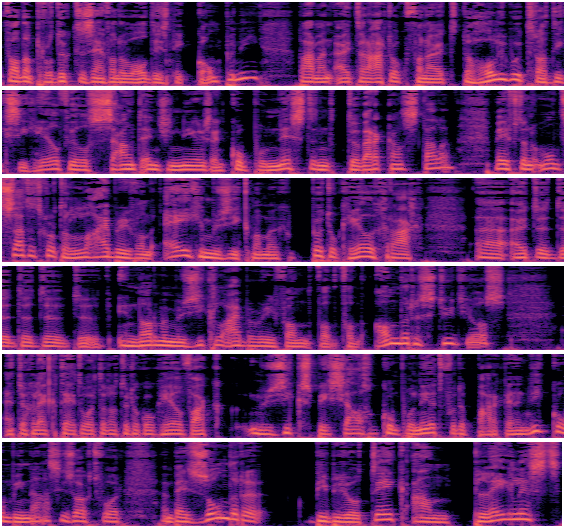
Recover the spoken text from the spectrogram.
van de producten zijn van de Walt Disney Company, waar men uiteraard ook vanuit de Hollywood-traditie heel veel sound engineers en componisten te werk kan stellen. Men heeft een ontzettend grote library van eigen muziek, maar men put ook heel graag uh, uit de, de, de, de, de enorme muzieklibrary van, van, van andere studios. En tegelijkertijd wordt er natuurlijk ook heel vaak muziek speciaal gecomponeerd voor de parken. En die combinatie zorgt voor een bijzondere bibliotheek aan playlists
